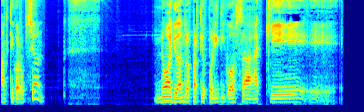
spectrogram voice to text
anticorrupción. No ayudando a los partidos políticos a que eh,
